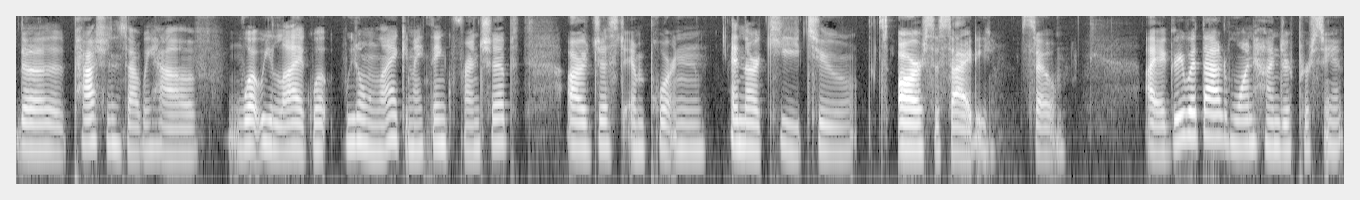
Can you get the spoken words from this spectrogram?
the passions that we have, what we like, what we don't like, and I think friendships are just important and are key to our society. So, I agree with that 100%.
